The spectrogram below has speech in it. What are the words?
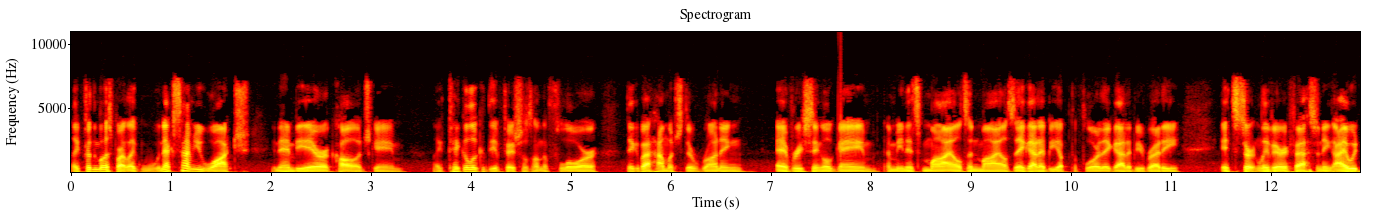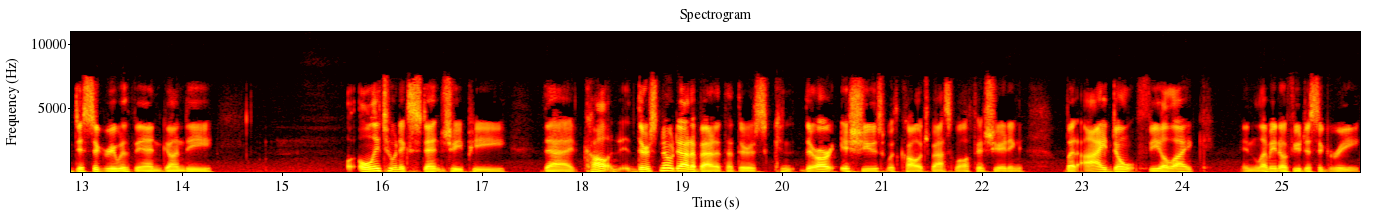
Like for the most part, like next time you watch an NBA or a college game, like take a look at the officials on the floor. Think about how much they're running every single game. I mean, it's miles and miles. They got to be up the floor. They got to be ready. It's certainly very fascinating. I would disagree with Van Gundy only to an extent, GP, that college, there's no doubt about it that there's there are issues with college basketball officiating, but I don't feel like, and let me know if you disagree.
